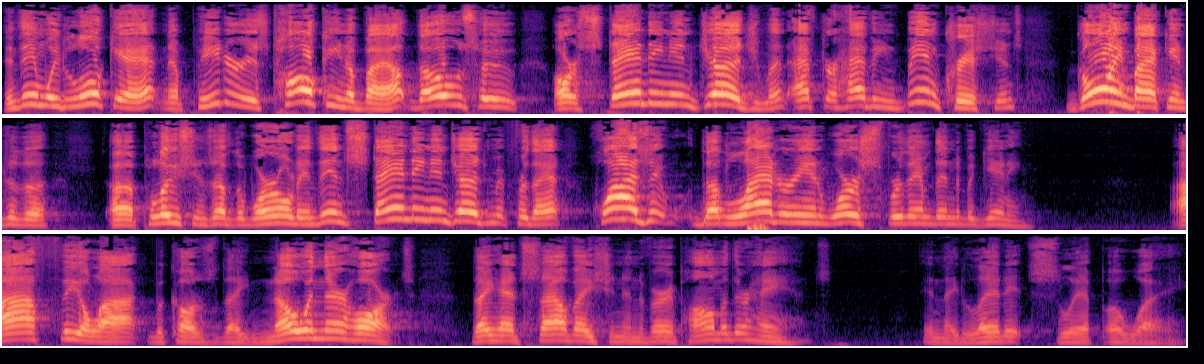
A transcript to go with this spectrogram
and then we look at, now Peter is talking about those who are standing in judgment after having been Christians, going back into the uh, pollutions of the world, and then standing in judgment for that. Why is it the latter end worse for them than the beginning? I feel like because they know in their hearts they had salvation in the very palm of their hands, and they let it slip away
